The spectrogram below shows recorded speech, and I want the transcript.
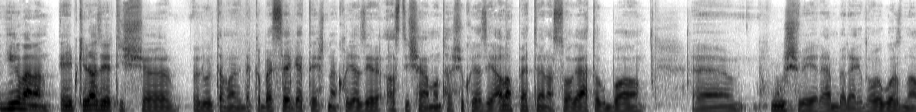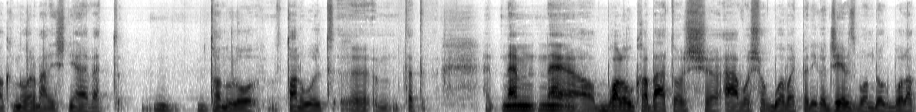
Nyilván egyébként azért is örültem ennek a beszélgetésnek, hogy azért azt is elmondhassuk, hogy azért alapvetően a szolgálatokban húsvér emberek dolgoznak, normális nyelvet tanuló, tanult, tehát nem ne a balókabátos ávosokból, vagy pedig a James Bondokból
